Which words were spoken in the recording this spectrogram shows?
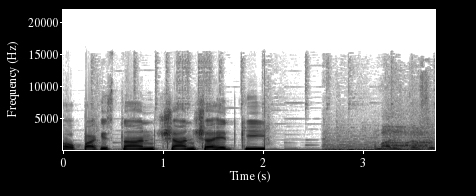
of Pakistan Shaan Shahid की। हमारी तरफ़ से।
